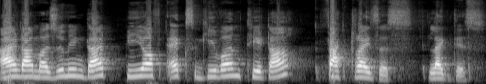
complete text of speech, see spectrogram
and I am assuming that p of x given theta factorizes like this.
